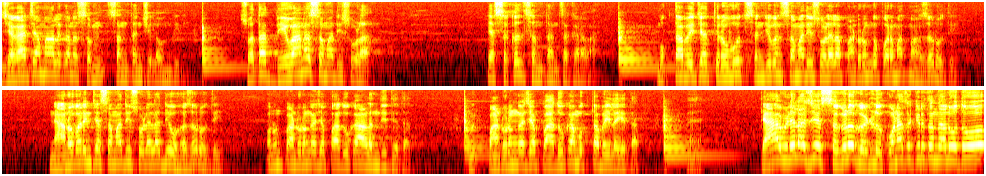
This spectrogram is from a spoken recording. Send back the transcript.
जगाच्या मालकानं सं संतांची लावून दिली. स्वतः देवानं समाधी सोहळा या सकल संतांचा करावा. मुक्ताबाईच्या तिरोभूत संजीवन समाधी सोहळ्याला पांडुरंग परमात्मा हजर होते. ज्ञानोबारींच्या समाधी सोहळ्याला देव हजर होते. म्हणून पांडुरंगाच्या पादुका आळंदीत येतात. पांडुरंगाच्या पादुका मुक्ताबाईला येतात. त्यावेळेला जे सगळं घडलं कोणाचं कीर्तन झालं होतं?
